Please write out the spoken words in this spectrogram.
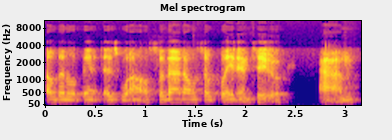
a little bit as well. So that also played into um,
